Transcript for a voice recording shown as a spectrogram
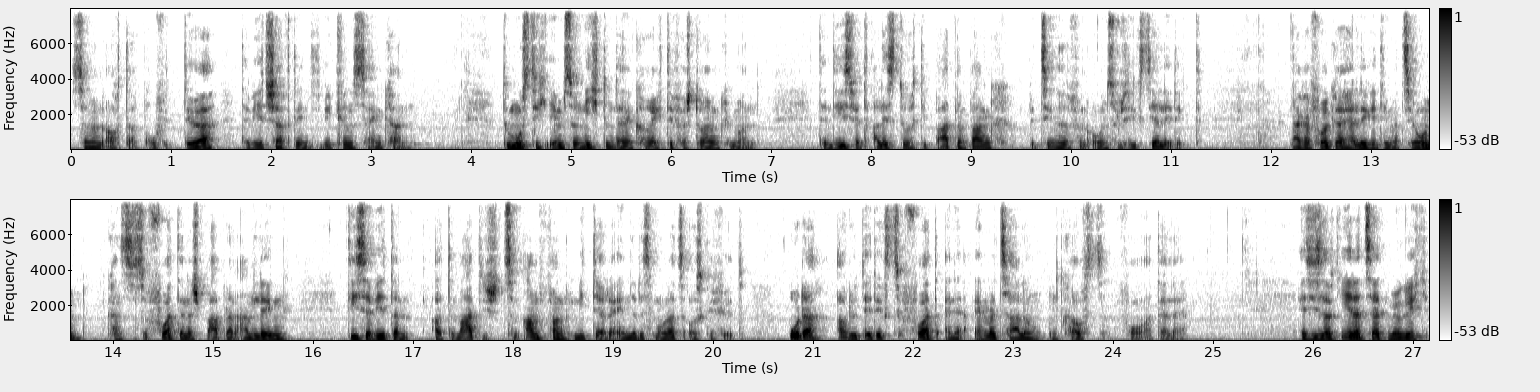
sondern auch der Profiteur der wirtschaftlichen Entwicklung sein kann. Du musst dich ebenso nicht um deine korrekte Versteuerung kümmern, denn dies wird alles durch die Partnerbank bzw. von Own360 erledigt. Nach erfolgreicher Legitimation kannst du sofort deinen Sparplan anlegen. Dieser wird dann automatisch zum Anfang, Mitte oder Ende des Monats ausgeführt. Oder aber du tätigst sofort eine Einmalzahlung und kaufst Fondsanteile. Es ist auch jederzeit möglich,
